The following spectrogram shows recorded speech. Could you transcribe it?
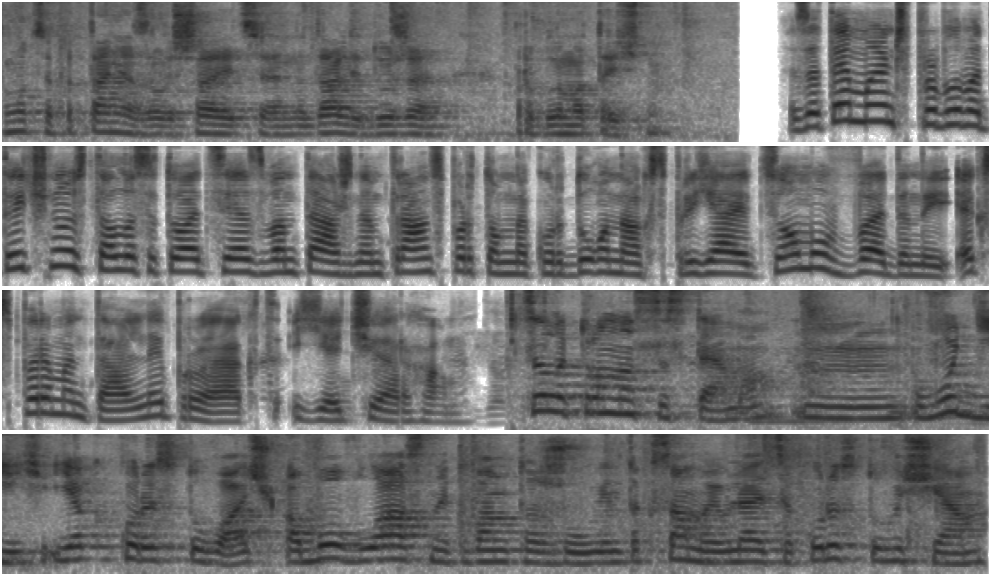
Тому це питання залишається надалі дуже проблематичним. Зате менш проблематичною стала ситуація з вантажним транспортом на кордонах. Сприяє цьому введений експериментальний проект Є черга. Це електронна система. Водій, як користувач або власник вантажу, він так само є користувачем,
